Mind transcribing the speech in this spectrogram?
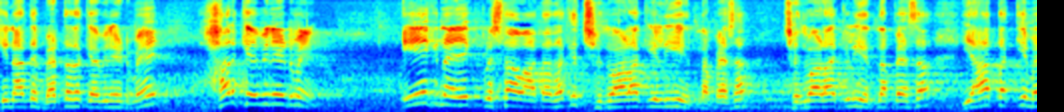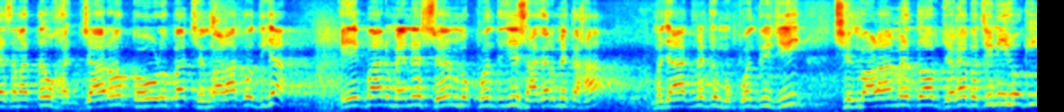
के नाते बैठता था कैबिनेट में। हर कैबिनेट में एक न एक प्रस्ताव आता था कि छिंदवाड़ा के लिए इतना पैसा छिंदवाड़ा के लिए इतना पैसा। यहाँ तक कि मैं समझता हूँ हज़ारों करोड़ रुपया छिंदवाड़ा को दिया। एक बार मैंने स्वयं मुख्यमंत्री जी सागर में कहा, मज़ाक में कि मुख्यमंत्री जी, छिंदवाड़ा में तो अब जगह बची नहीं होगी।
